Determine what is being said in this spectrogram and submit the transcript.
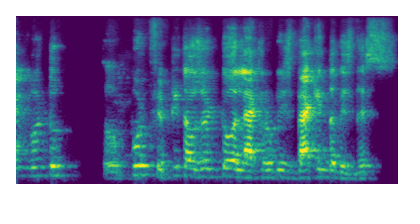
am going to uh, put 50,000 to a lakh rupees back in the business.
